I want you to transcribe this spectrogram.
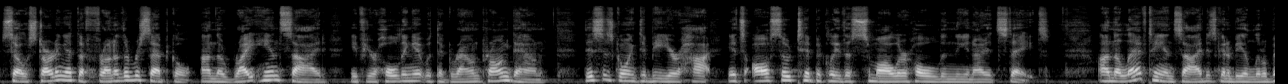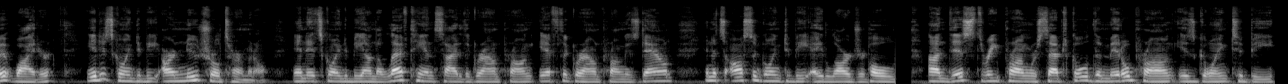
So starting at the front of the receptacle, on the right-hand side, if you're holding it with the ground prong down, this is going to be your hot. It's also typically the smaller hole in the United States. On the left-hand side is going to be a little bit wider. It is going to be our neutral terminal, and it's going to be on the left-hand side of the ground prong if the ground prong is down, and it's also going to be a larger hole. On this three-prong receptacle, the middle prong is going to be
